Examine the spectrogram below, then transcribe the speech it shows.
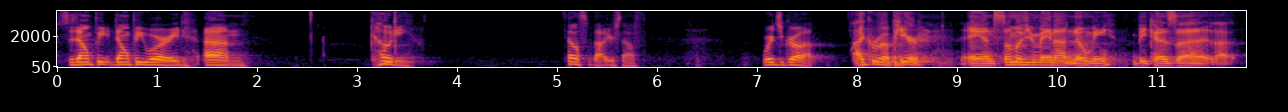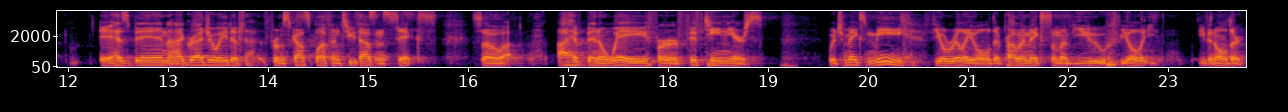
so don't be, don't be worried. Cody, tell us about yourself. Where'd you grow up? I grew up here, and some of you may not know me because uh, it has been, I graduated from Scottsbluff in 2006. So I have been away for 15 years, which makes me feel really old. It probably makes some of you feel even older.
